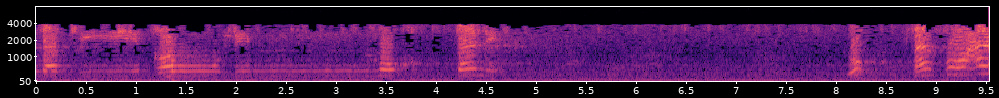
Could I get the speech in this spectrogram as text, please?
لفي قول مختلف. يؤفك عنه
